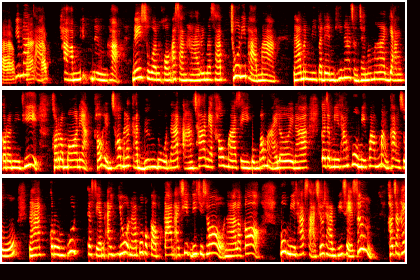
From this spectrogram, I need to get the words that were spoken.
ครับพี่อำนาจจ๋าครับถามนิดนึงค่ะ ในส่วนของอสังหาริมทรัพย์ ช่วงที่ผ่านมานะมันมีประเด็นที่น่าสนใจมาก ๆ อย่างกรณีที่คอรมอเนี่ยเขาเห็นชอบมาตรการดึงดูดนะต่างชาติเนี่ยเข้ามาสี่กลุ่มเป้าหมายเลยนะคะก็จะมีทั้งผู้มีความมั่งคั่งสูงนะคะกลุ่มผู้เกษียณอายุนะคะผู้ประกอบการอาชีพดิจิทัลนะคะแล้วก็ผู้มีทักษะเชี่ยวชาญพิเศษ ซึ่งเขาจะให้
